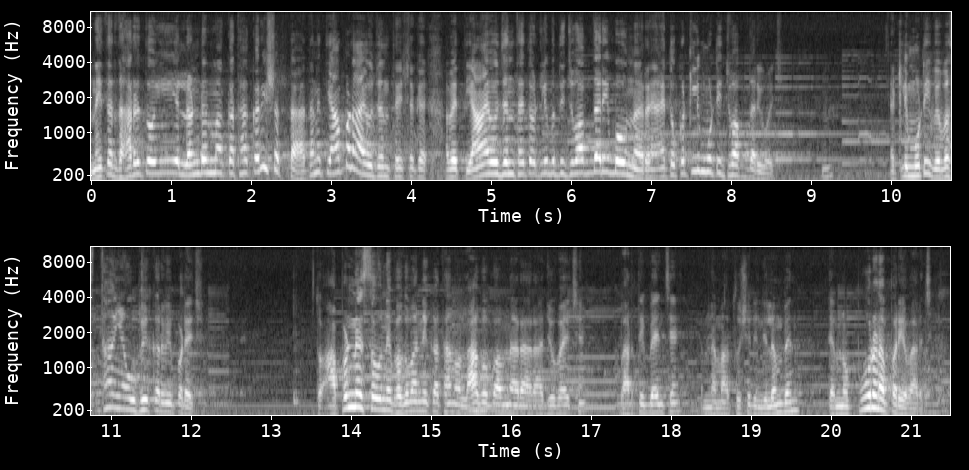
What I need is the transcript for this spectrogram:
નહીતર ધારે તો એ લંડનમાં કથા કરી શકતા હતા અને ત્યાં પણ આયોજન થઈ શકે. હવે ત્યાં આયોજન થાય તો એટલી બધી જવાબદારી બહુ ન રહે. અહીં તો કેટલી મોટી જવાબદારી હોય છે? એટલી મોટી વ્યવસ્થા અહીંયા ઊભી કરવી પડે છે. તો આપણને સૌને ભગવાનની કથાનો લાભ અપાવનારા રાજુભાઈ છે, ભારતીબેન છે, એમના માતુશ્રી નીલમબેન, તેમનો પૂર્ણ પરિવાર છે.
